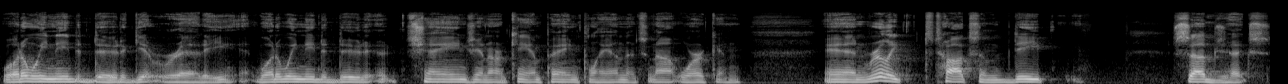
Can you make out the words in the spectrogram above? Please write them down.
What do we need to do to get ready? What do we need to do to change in our campaign plan that's not working? And really talk some deep subjects.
